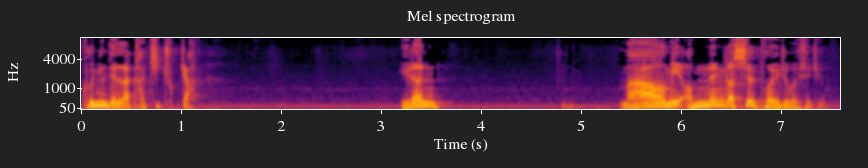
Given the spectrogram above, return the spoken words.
군인들과 같이 죽자. 이런 마음이 없는 것을 보여주고 있어요 지금.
